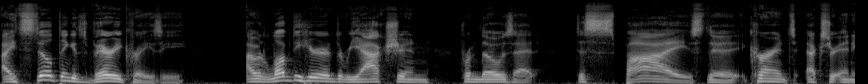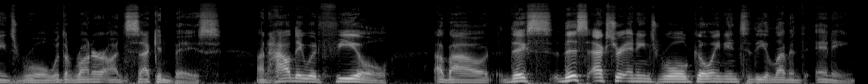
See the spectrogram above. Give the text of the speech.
I still think it's very crazy. I would love to hear the reaction from those that despise the current extra innings rule with the runner on second base on how they would feel about this this extra innings rule going into the 11th inning.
